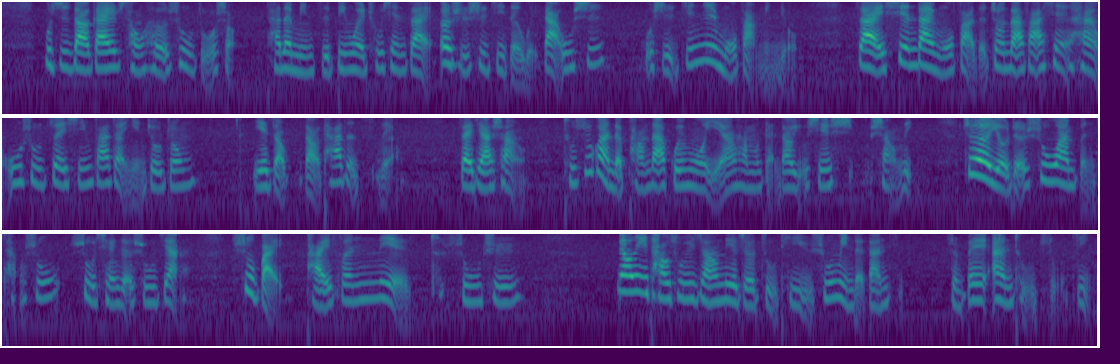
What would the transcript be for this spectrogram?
不知道该从何处着手。他的名字并未出现在二十世纪的伟大巫师，或是今日魔法名流，在现代魔法的重大发现和巫术最新发展研究中，也找不到他的资料。再加上图书馆的庞大规模，也让他们感到有些使不上力。这有着数万本藏书、数千个书架、数百排分列书区。妙丽掏出一张列着主题与书名的单子。准备按图索骥，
